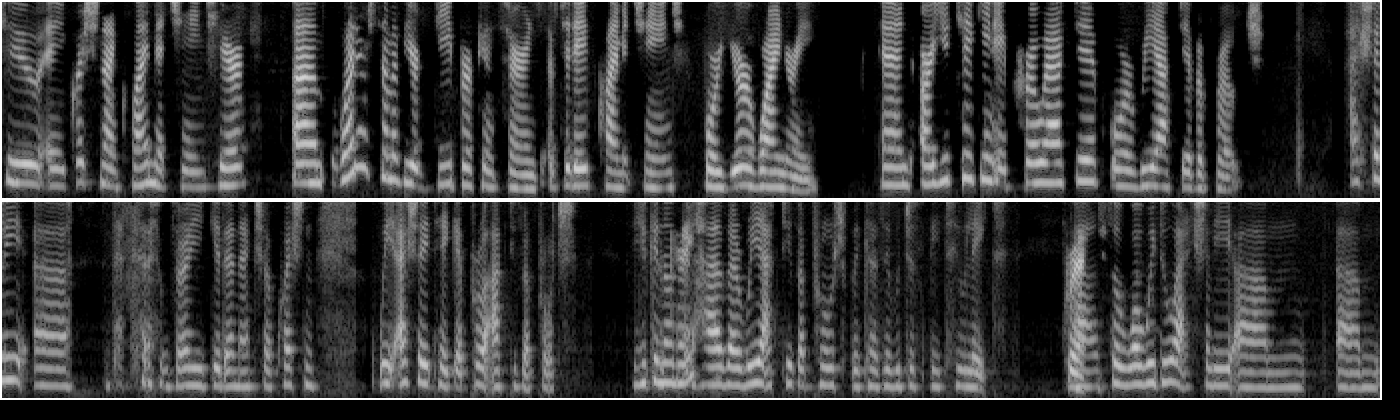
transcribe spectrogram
to a question on climate change here. Um, what are some of your deeper concerns of today's climate change for your winery? And are you taking a proactive or reactive approach? Actually, uh, that's a very good and actual question. We actually take a proactive approach. You cannot Okay, have a reactive approach because it would just be too late. correct. Uh, so what we do actually, um, um,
